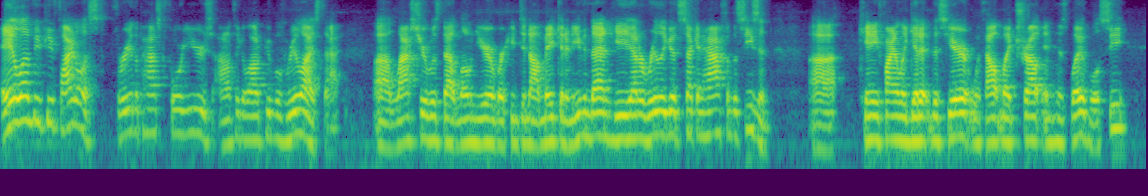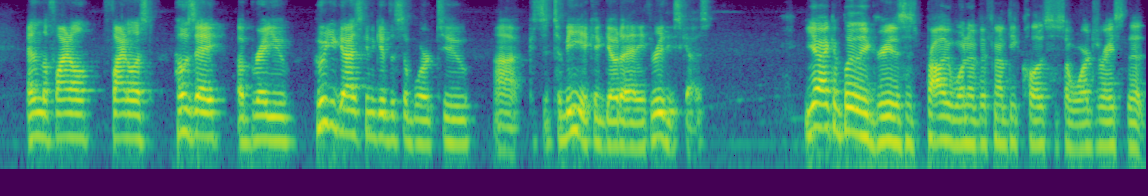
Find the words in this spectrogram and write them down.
AL MVP finalist, three of the past four years. I don't think a lot of people have realized that. Uh, last year was that lone year where he did not make it, and even then, he had a really good second half of the season. Uh, can he finally get it this year without Mike Trout in his way? We'll see. And then the final finalist, Jose Abreu. Who you guys going to give this award to? Because to me, it could go to any three of these guys. Yeah, I completely agree. This is probably one of, if not the closest awards race that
